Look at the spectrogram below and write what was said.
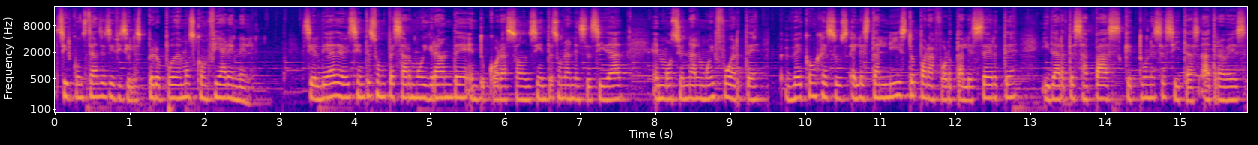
circunstancias difíciles, pero podemos confiar en Él. Si el día de hoy sientes un pesar muy grande en tu corazón, sientes una necesidad emocional muy fuerte, ve con Jesús. Él está listo para fortalecerte y darte esa paz que tú necesitas a través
